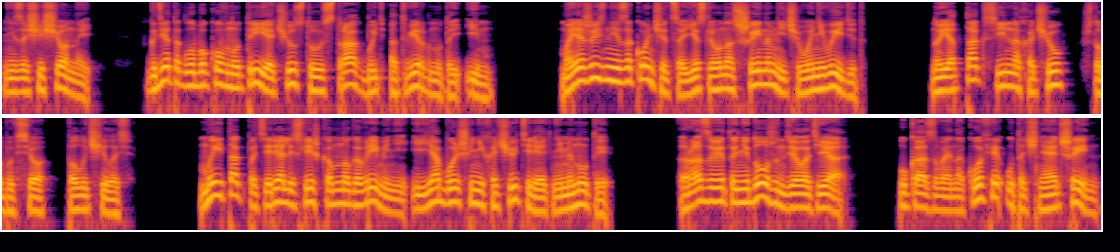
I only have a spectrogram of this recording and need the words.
незащищенной. Где-то глубоко внутри я чувствую страх быть отвергнутой им. Моя жизнь не закончится, если у нас с Шейном ничего не выйдет. Но я так сильно хочу, чтобы все получилось. Мы и так потеряли слишком много времени, и я больше не хочу терять ни минуты. «Разве это не должен делать я?» Указывая на кофе, уточняет Шейн.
